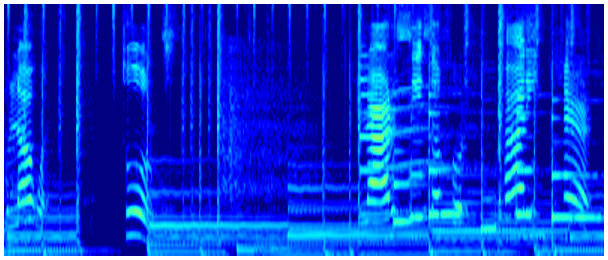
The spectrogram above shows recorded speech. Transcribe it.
Blower. Tools. Large scissors for cutting hair.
